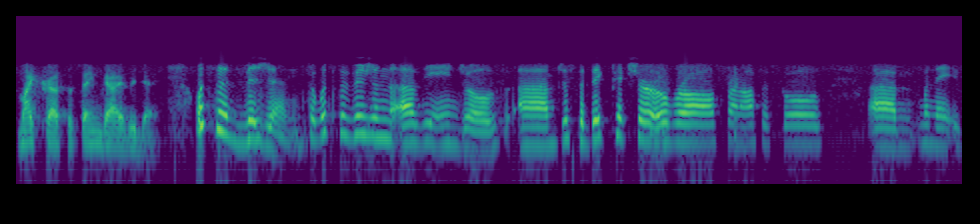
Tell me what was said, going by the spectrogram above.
Mike Trout's the same guy every day. What's the vision? So what's the vision of the Angels? Um, just the big picture overall, front office goals um, when they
